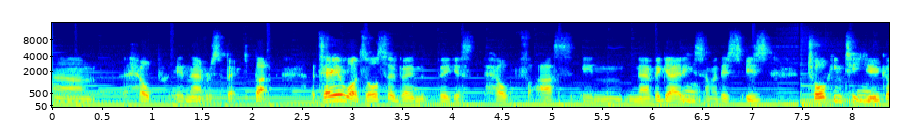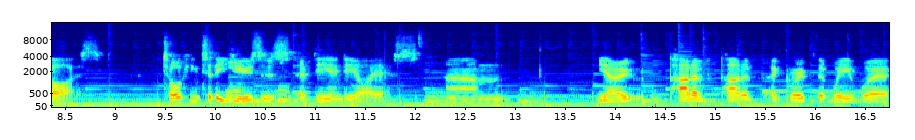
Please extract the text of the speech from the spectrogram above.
um, help in that respect. But I tell you what's also been the biggest help for us in navigating Yeah. some of this is talking to Yeah. you guys, talking to the Yeah, users of the NDIS. Mm. Um, you know, part of part of a group that we were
